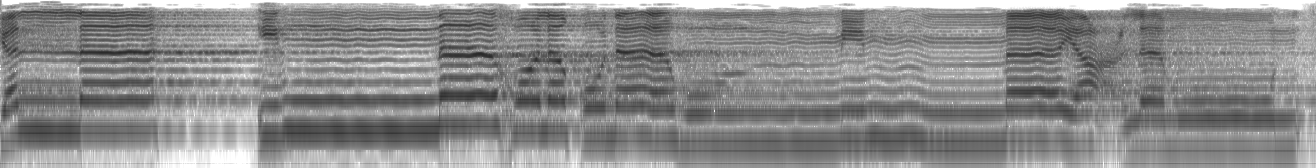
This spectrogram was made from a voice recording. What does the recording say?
كلا إنا خلقناهم مما يعلمون.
